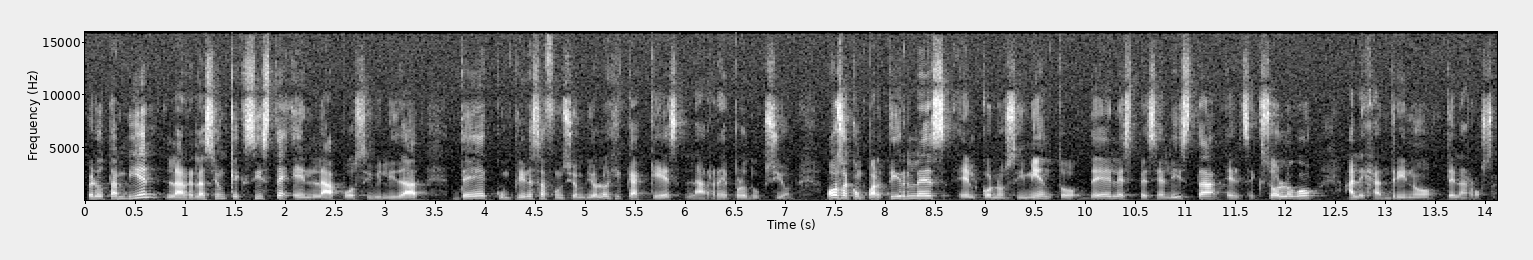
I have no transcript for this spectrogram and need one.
pero también la relación que existe en la posibilidad de cumplir esa función biológica que es la reproducción. Vamos a compartirles el conocimiento del especialista, el sexólogo Alejandrino de la Rosa.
